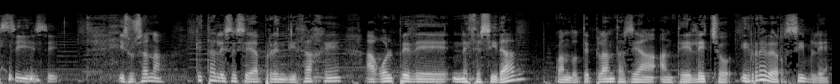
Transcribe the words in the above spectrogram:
Sí, sí. Y Susana, ¿qué tal es ese aprendizaje a golpe de necesidad cuando te plantas ya ante el hecho irreversible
